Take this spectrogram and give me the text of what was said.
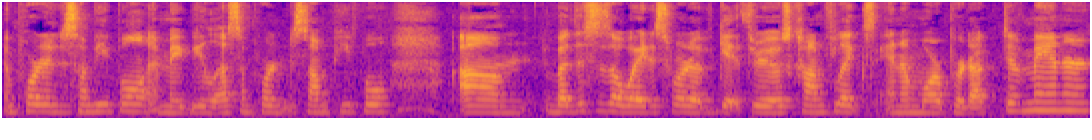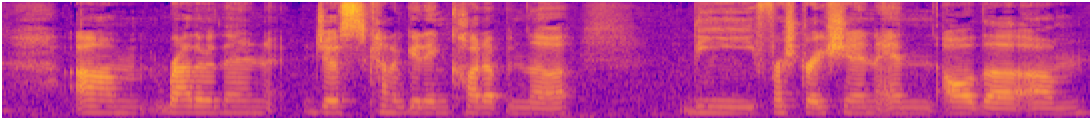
important to some people and may be less important to some people. Um, but this is a way to sort of get through those conflicts in a more productive manner um, rather than just kind of getting caught up in the the frustration and all the um,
